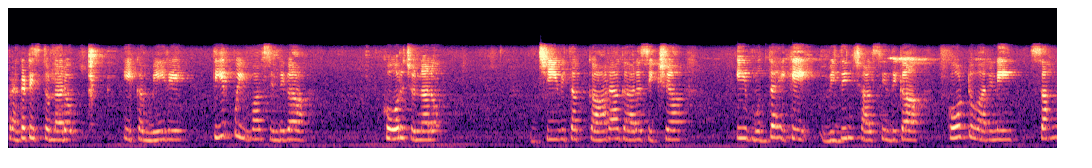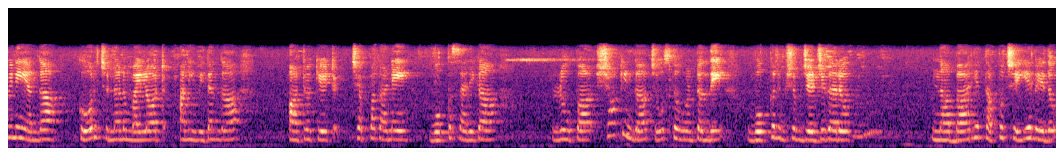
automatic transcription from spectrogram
ప్రకటిస్తున్నారు. ఇక మీరే తీర్పు ఇవ్వాల్సిందిగా కోరుచున్నాను. జీవిత కారాగార శిక్ష ఈ ముద్దాయికి విధించాల్సిందిగా కోర్టు వారిని సవినయంగా కోరుచున్నాను మైలాట్ అనే విధంగా అడ్వకేట్ చెప్పగానే ఒక్కసారిగా రూప షాకింగ్గా చూస్తూ ఉంటుంది. ఒక్క నిమిషం జడ్జి గారు. నా భార్య తప్పు చేయలేదు.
